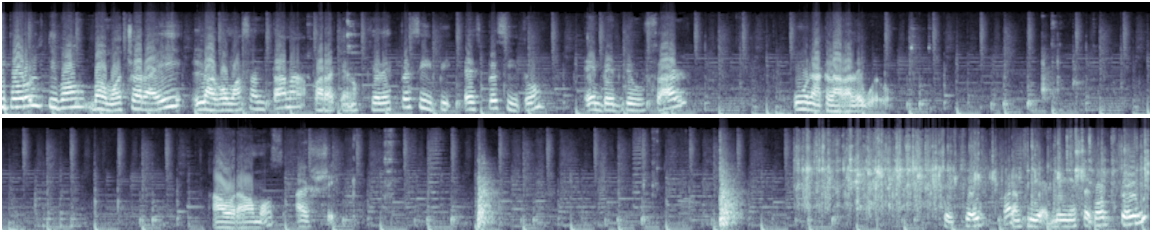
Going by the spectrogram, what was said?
Y por último vamos a echar ahí la goma santana para que nos quede espesito en vez de usar una clara de huevo. Ahora vamos al shake. Shake, para enfriar bien este cóctel.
